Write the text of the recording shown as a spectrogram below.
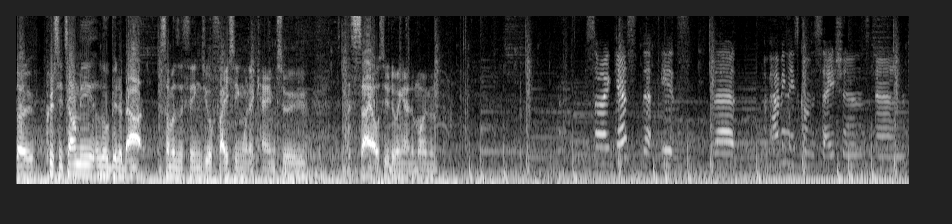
So, Chrissy, tell me a little bit about some of the things you're facing when it came to the sales you're doing at the moment. I guess that it's that I'm having these conversations and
